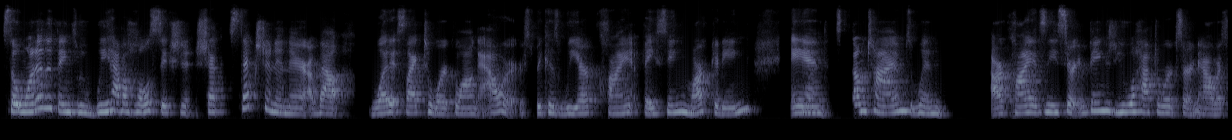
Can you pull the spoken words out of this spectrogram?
So, one of the things we, we have a whole section, section in there about what it's like to work long hours because we are client facing marketing. And yeah. sometimes when our clients need certain things, you will have to work certain hours.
